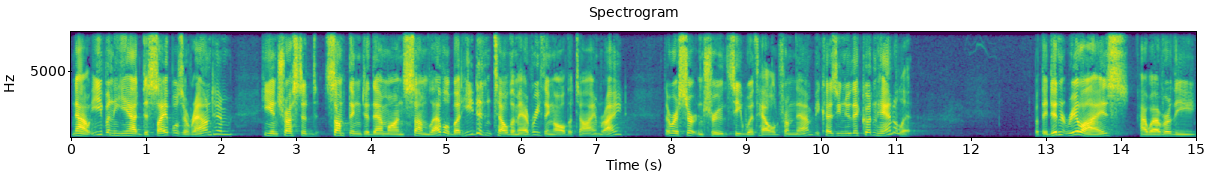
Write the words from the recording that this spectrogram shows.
now, even he had disciples around him, he entrusted something to them on some level, but he didn't tell them everything all the time, right? There were certain truths he withheld from them because he knew they couldn't handle it. But they didn't realize, however, the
